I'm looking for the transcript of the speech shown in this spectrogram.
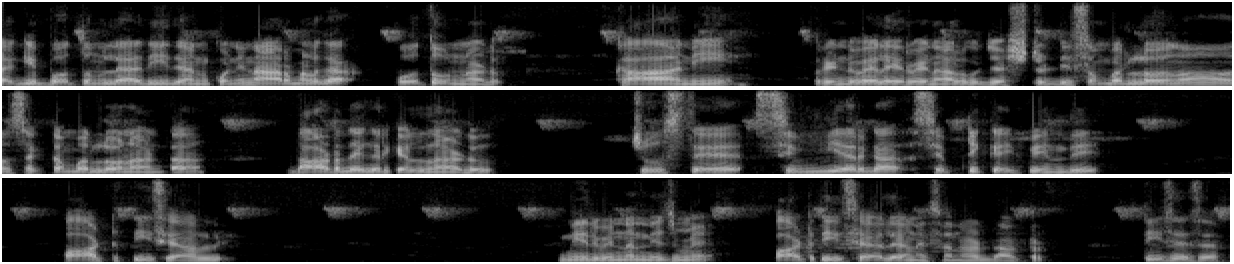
తగ్గిపోతుందిలే అది ఇది అనుకొని నార్మల్గా పోతూ ఉన్నాడు. కానీ రెండు వేల ఇరవై నాలుగు జస్ట్ డిసెంబర్లోనో సెప్టెంబర్లోనో అంట డాక్టర్ దగ్గరికి వెళ్ళినాడు. చూస్తే సివియర్గా సెప్టిక్ అయిపోయింది. పార్ట్ తీసేయాలి. మీరు విన్న నిజమే. పాట తీసేయాలి అనేసి అన్నాడు డాక్టర్. తీసేశారు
